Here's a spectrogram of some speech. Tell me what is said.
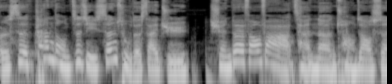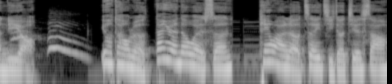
而是看懂自己身处的赛局，选对方法才能创造胜利哦。又到了单元的尾声，听完了这一集的介绍，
